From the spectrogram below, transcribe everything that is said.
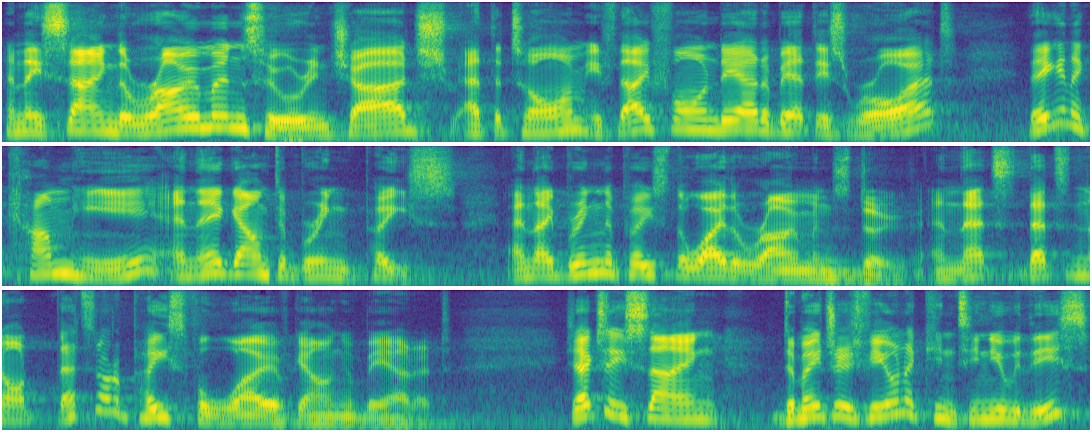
And he's saying the Romans, who were in charge at the time, if they find out about this riot, they're going to come here and they're going to bring peace. And they bring the peace the way the Romans do. And that's, that's, not, that's not a peaceful way of going about it. He's actually saying, Demetrius, if you want to continue with this,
